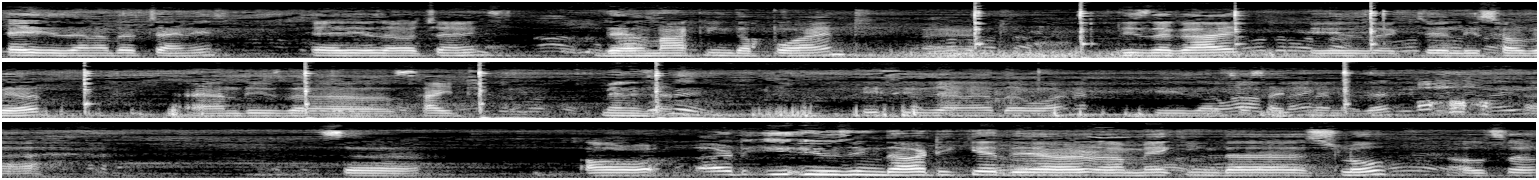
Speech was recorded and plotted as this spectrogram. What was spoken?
Here is another Chinese. Here is our Chinese. They are marking the point. And this is the guy. He is actually surveyor. And this is the site manager. This is another one. He is also site manager. Uh, so our using the RTK they are uh, making the slope also.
